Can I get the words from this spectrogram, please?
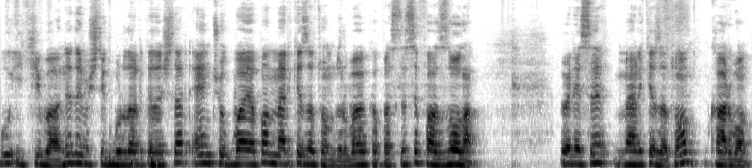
bu 2 bağ. Ne demiştik burada arkadaşlar? En çok bağ yapan merkez atomdur. Bağ kapasitesi fazla olan. Öyleyse merkez atom karbon.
